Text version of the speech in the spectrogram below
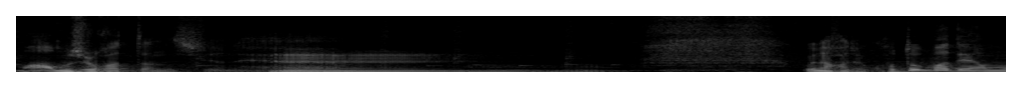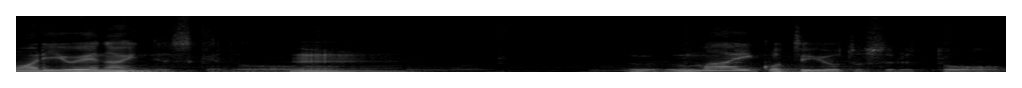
まあ面白かったんですよね。これなんかね言葉であんまり言えないんですけど、うん。ううまいこと言おうとすると、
